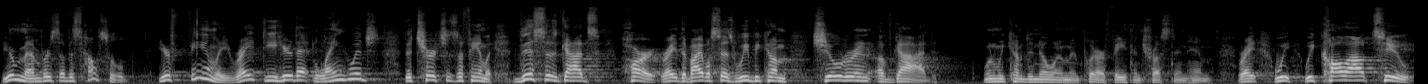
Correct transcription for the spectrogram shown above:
You're members of his household. Your family, right? Do you hear that language? The church is a family. This is God's heart, right? The Bible says we become children of God when we come to know him and put our faith and trust in him, right? We, we call out to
